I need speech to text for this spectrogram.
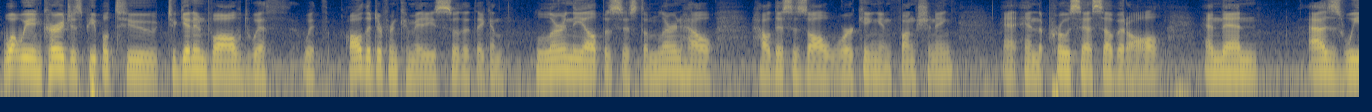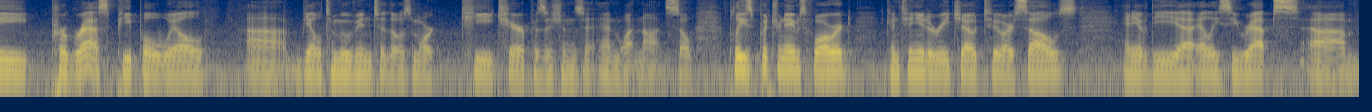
what we encourage is people to to get involved with with all the different committees so that they can learn the ALPA system, learn how how this is all working and functioning, and, and the process of it all, and then as we progress, people will uh, be able to move into those more key chair positions and whatnot. So please put your names forward. Continue to reach out to ourselves any of the uh, LEC reps, um,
